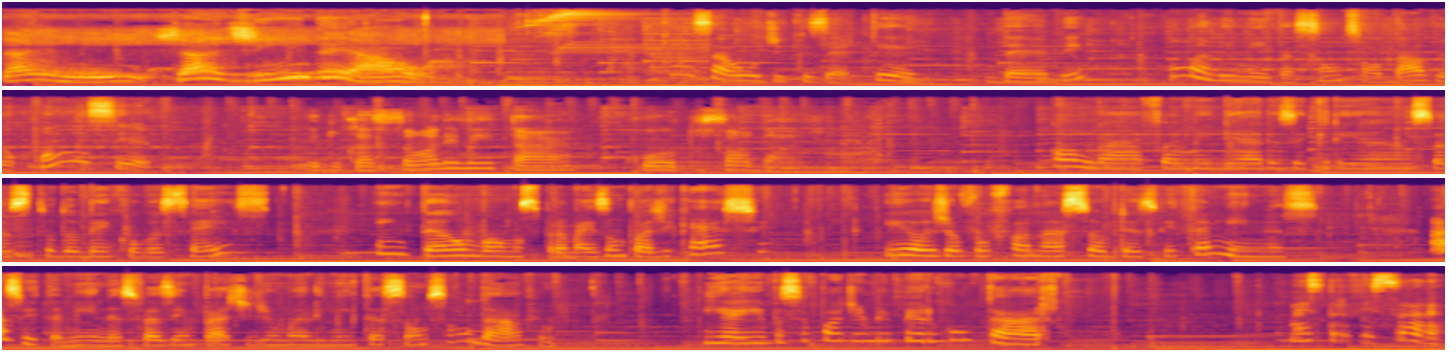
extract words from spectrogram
da EMEI Jardim Ideal. Quem saúde quiser ter, deve uma alimentação saudável conhecer. Educação alimentar, corpo saudável. Olá, familiares e crianças, tudo bem com vocês? Então vamos para mais um podcast e hoje eu vou falar sobre as vitaminas. As vitaminas fazem parte de uma alimentação saudável. E aí você pode me perguntar: Mas professora,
